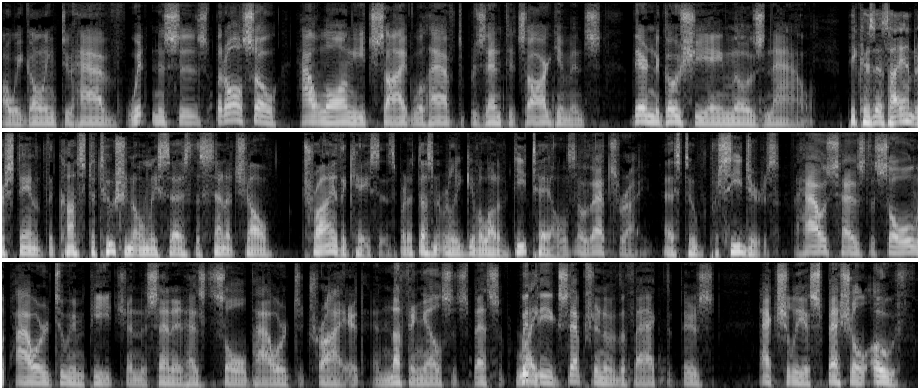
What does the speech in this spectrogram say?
are we going to have witnesses, but also how long each side will have to present its arguments, they're negotiating those now. Because as I understand it, the Constitution only says the Senate shall try the cases, but it doesn't really give a lot of details. No, that's right. As to procedures. The House has the sole power to impeach, and the Senate has the sole power to try it, and nothing else is specified, with right. the exception of the fact that there's actually a special oath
